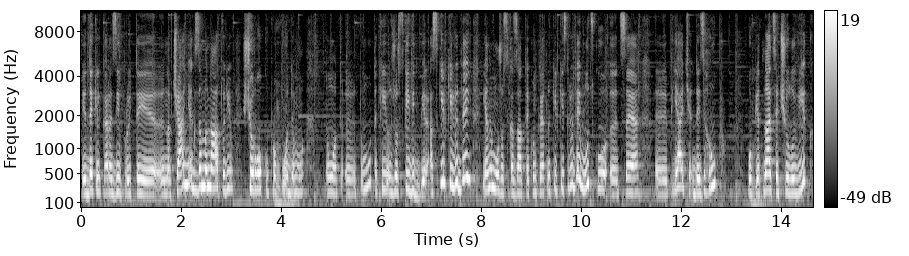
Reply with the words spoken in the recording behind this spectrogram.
і декілька разів пройти навчання екзаменаторів. Щороку проходимо. От е, тому такий от жорсткий відбір. А скільки людей, я не можу сказати конкретну кількість людей. В Луцьку це 5 десь груп по 15 чоловік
